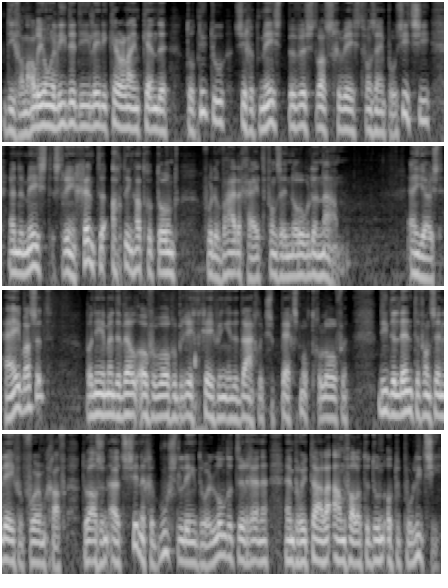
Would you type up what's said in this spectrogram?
die van alle jonge lieden die Lady Caroline kende, tot nu toe zich het meest bewust was geweest van zijn positie en de meest stringente achting had getoond voor de waardigheid van zijn nobele naam. En juist hij was het, wanneer men de weloverwogen berichtgeving in de dagelijkse pers mocht geloven, die de lente van zijn leven vorm gaf door als een uitzinnige woesteling door Londen te rennen en brutale aanvallen te doen op de politie.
